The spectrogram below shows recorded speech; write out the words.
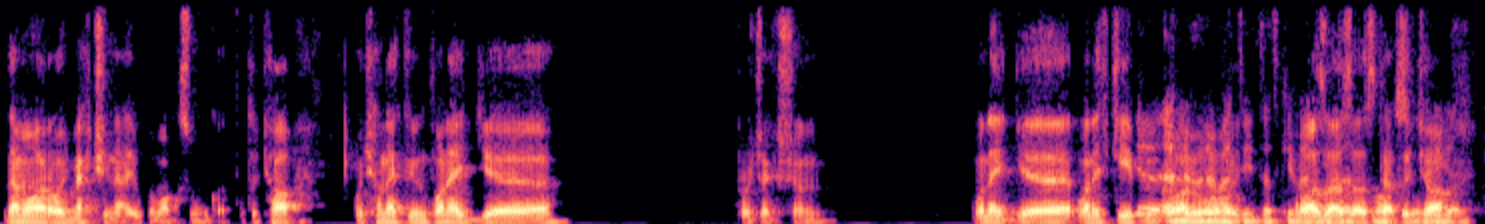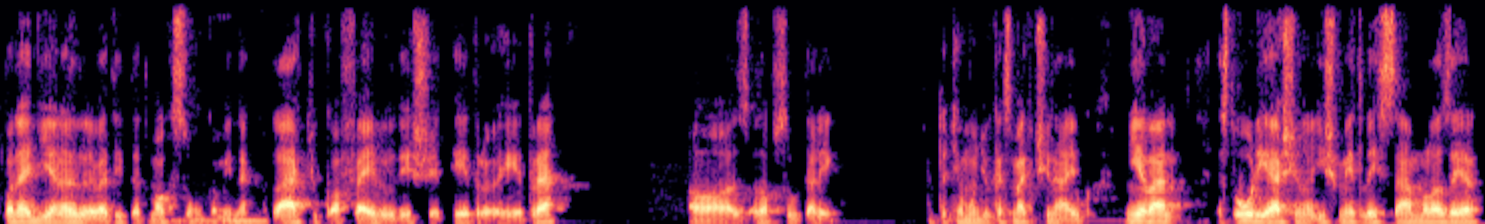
nem arra, hogy megcsináljuk a maxunkat. Tehát, hogyha, hogyha nekünk van egy projection, van egy, van egy képünk arról, hogy az, az, az, tehát hogyha igen. van egy ilyen előrevetített maxunk, aminek látjuk a fejlődését hétről hétre, az, az abszolút elég. Hát, hogyha mondjuk ezt megcsináljuk, nyilván ezt óriási nagy ismétlés számmal azért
